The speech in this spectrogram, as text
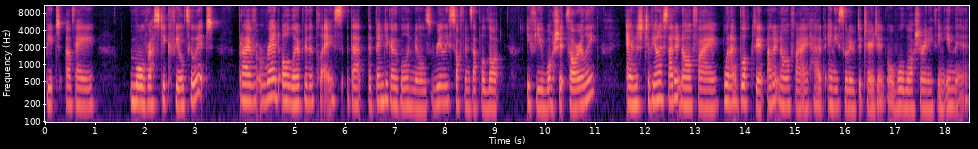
bit of a more rustic feel to it. But I've read all over the place that the Bendigo Woollen Mills really softens up a lot if you wash it thoroughly. And to be honest, I don't know if I, when I blocked it, I don't know if I had any sort of detergent or wool wash or anything in there.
